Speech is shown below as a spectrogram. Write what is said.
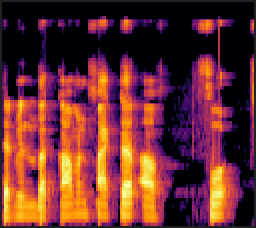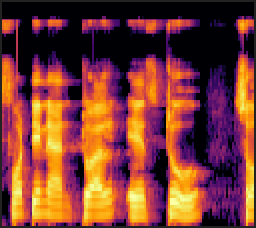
that means the common factor of 14 and 12 is 2 so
